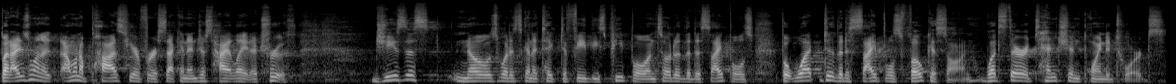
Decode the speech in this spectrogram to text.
but I just want to I want to pause here for a second and just highlight a truth. Jesus knows what it's going to take to feed these people, and so do the disciples. But what do the disciples focus on? What's their attention pointed towards?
